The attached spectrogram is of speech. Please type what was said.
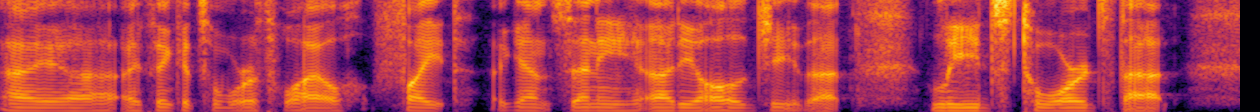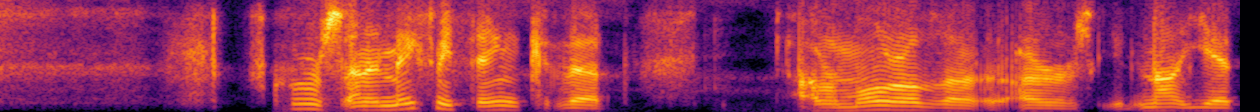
I uh, I think it's a worthwhile fight against any ideology that leads towards that. Of course, and it makes me think that our morals are, are not yet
